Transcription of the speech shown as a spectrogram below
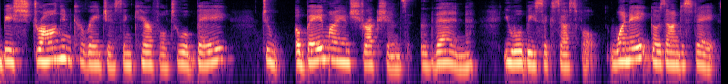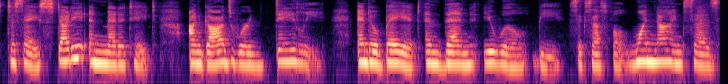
Be strong and courageous and careful to obey, to obey my instructions, then you will be successful. 1 8 goes on to, stay, to say, Study and meditate on God's word daily and obey it, and then you will be successful. 1 9 says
